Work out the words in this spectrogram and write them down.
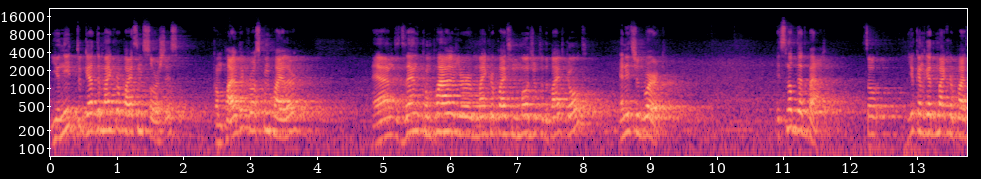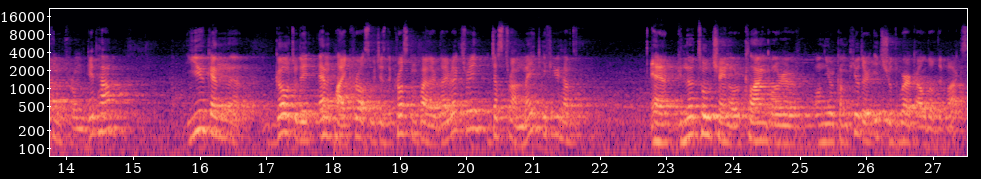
you need to get the MicroPython sources, compile the cross-compiler, and then compile your MicroPython module to the bytecode, and it should work. It's not that bad. So you can get MicroPython from GitHub. You can uh, go to the mpy-cross, which is the cross-compiler directory, just run make if you have a GNU toolchain or Clang or on your computer, it should work out of the box.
